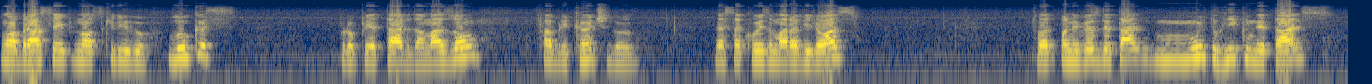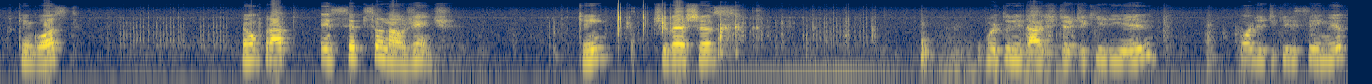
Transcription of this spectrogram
Um abraço aí pro nosso querido Lucas, proprietário da Amazon, fabricante do, dessa coisa maravilhosa. Podem ver os detalhes, muito rico em detalhes, para quem gosta. É um prato excepcional, gente. Quem tiver chance, oportunidade de adquirir ele, pode adquirir sem medo.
